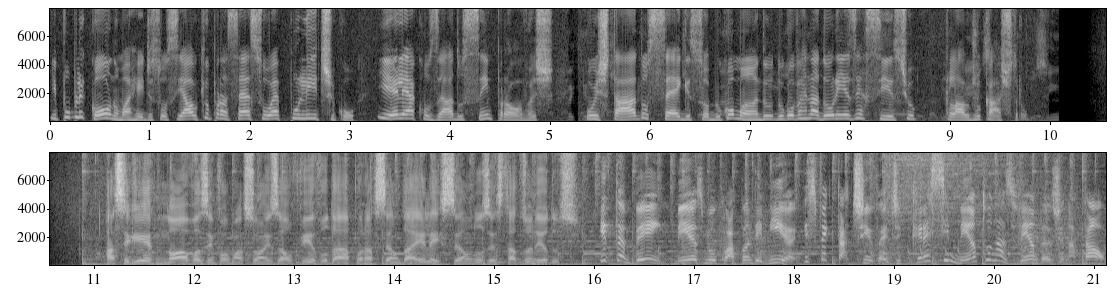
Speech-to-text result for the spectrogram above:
e publicou numa rede social que o processo é político e ele é acusado sem provas. O Estado segue sob o comando do governador em exercício, Cláudio Castro. A seguir, novas informações ao vivo da apuração da eleição nos Estados Unidos. E também, mesmo com a pandemia, expectativa é de crescimento nas vendas de Natal.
